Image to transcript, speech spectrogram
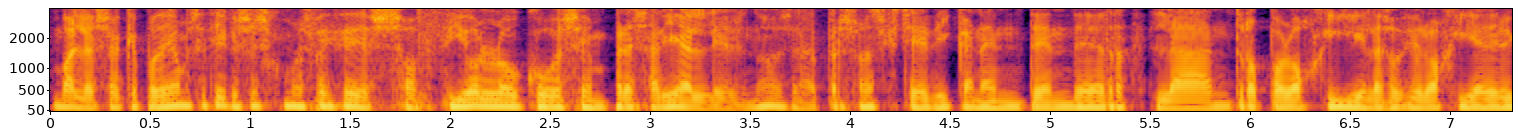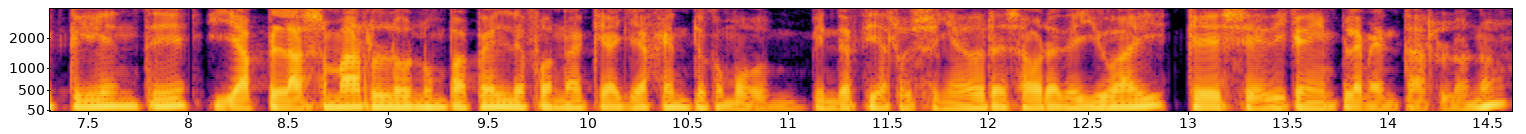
Vale, o sea que podríamos decir que sois como una especie de sociólogos empresariales, ¿no? O sea, personas que se dedican a entender la antropología y la sociología del cliente y a plasmarlo en un papel de forma que haya gente, como bien decías, los diseñadores ahora de UI, que se dediquen a implementarlo, ¿no?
